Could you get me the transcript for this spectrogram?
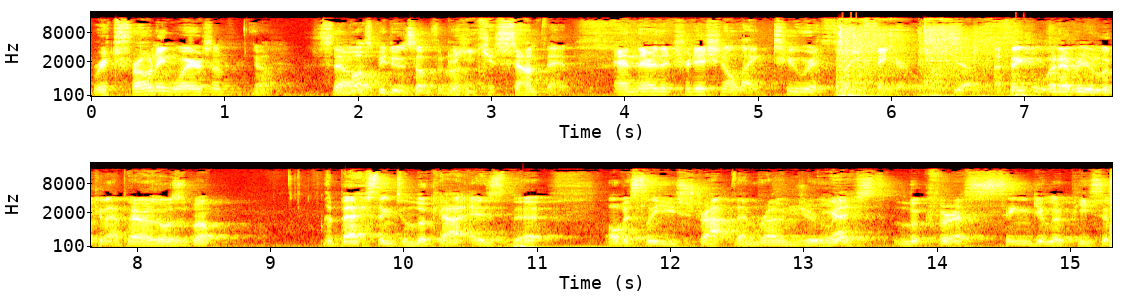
Rich Froning wears them. Yeah. So they must be doing something He right. gets something, and they're the traditional like two or three finger ones. Yeah, I think whenever you're looking at a pair of those as well, the best thing to look at is that obviously you strap them round your Yeah. wrist. Look for a singular piece of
